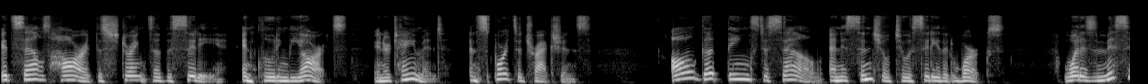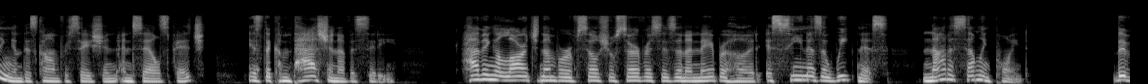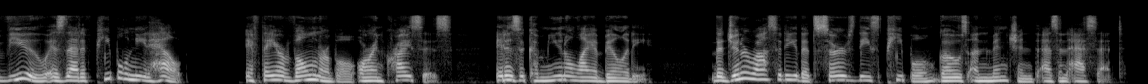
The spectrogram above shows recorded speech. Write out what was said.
It sells hard the strengths of the city, including the arts, entertainment, and sports attractions. All good things to sell and essential to a city that works. What is missing in this conversation and sales pitch is the compassion of a city. Having a large number of social services in a neighborhood is seen as a weakness, not a selling point. The view is that if people need help, if they are vulnerable or in crisis, it is a communal liability. The generosity that serves these people goes unmentioned as an asset.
